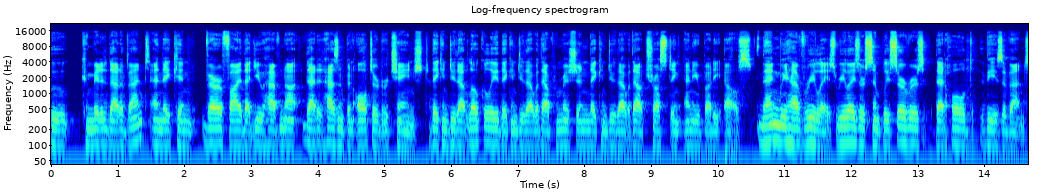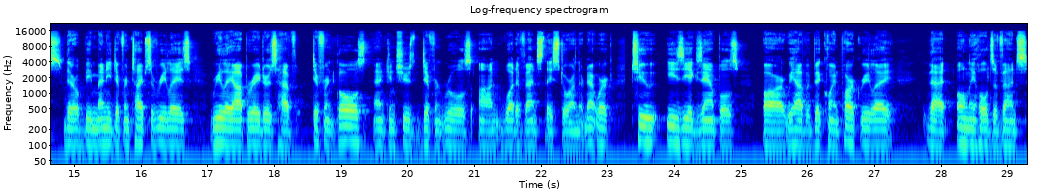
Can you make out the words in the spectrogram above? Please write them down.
who committed that event and they can verify that you have not that it hasn't been altered or changed. They can do that locally, they can do that without permission, they can do that without trusting anybody else. Then we have relays. Relays are simply servers that hold these events. There will be many different types of relays. Relay operators have different goals and can choose different rules on what events they store on their network. Two easy examples are we have a Bitcoin Park relay that only holds events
